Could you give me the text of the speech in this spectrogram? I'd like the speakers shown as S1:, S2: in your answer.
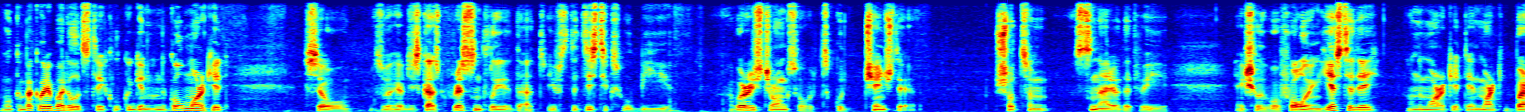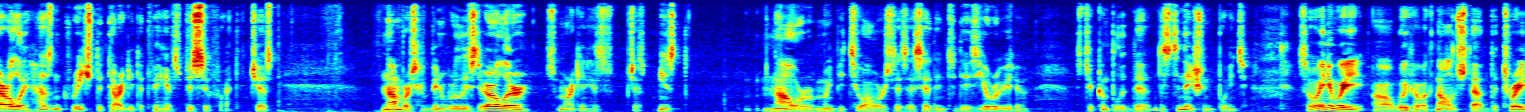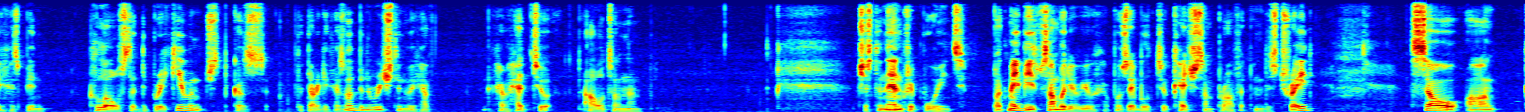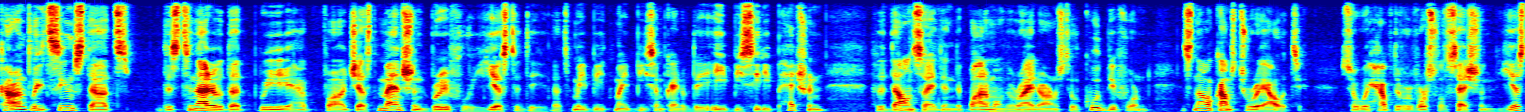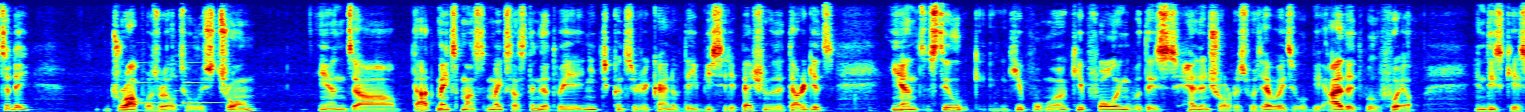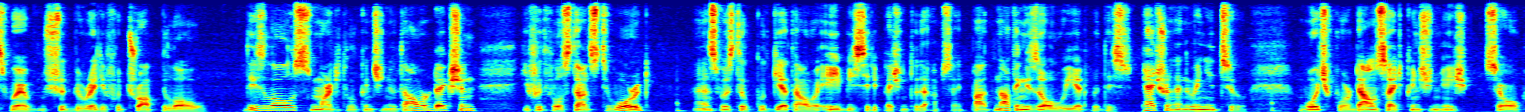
S1: Welcome back everybody, let's take a look again on the gold market. So, as we have discussed recently, that if statistics will be very strong, so it could change the short-term scenario that we actually were following yesterday on the market, and market barely hasn't reached the target that we have specified. Just numbers have been released earlier, this market has just missed an hour maybe two hours, as I said in today's Euro video, to complete the destination point. So anyway, uh, we have acknowledged that the trade has been closed at the break-even just because the target has not been reached and we have have had to out on them just an entry point. But maybe somebody of you was able to catch some profit on this trade. So um, currently it seems that the scenario that we have uh, just mentioned briefly yesterday, that maybe it might be some kind of the ABCD pattern to the downside and the bottom of the right arm still could be formed. It now comes to reality. So we have the reversal session yesterday. Drop was relatively strong, and uh, that makes us makes us think that we need to consider kind of the ABCD pattern with the targets, and still keep uh, keep following with these head and shoulders, whatever it will be. Either it will fail. In this case, we should be ready for drop below these lows. Market will continue downward action. If it will starts to work, as we still could get our ABCD pattern to the upside. But nothing is all weird with this pattern and we need to watch for downside continuation. So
